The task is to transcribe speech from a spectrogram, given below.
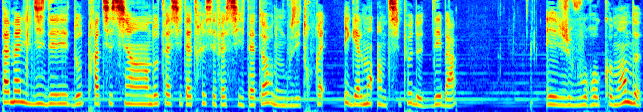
pas mal d'idées d'autres praticiens, d'autres facilitatrices et facilitateurs. Donc vous y trouverez également un petit peu de débat. Et je vous recommande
